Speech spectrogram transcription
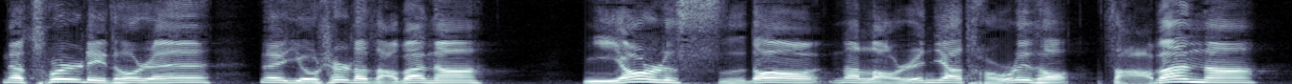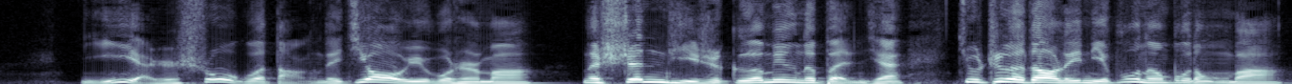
那村里头人那有事了咋办呢？你要是死到那老人家头里头咋办呢？你也是受过党的教育不是吗？那身体是革命的本钱，就这道理你不能不懂吧？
